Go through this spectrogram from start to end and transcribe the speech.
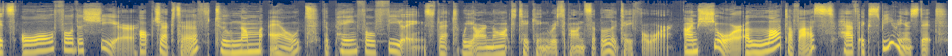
it's all for the sheer objective to numb out the painful feelings that we are not taking responsibility for. I'm sure a lot of us have experienced it.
